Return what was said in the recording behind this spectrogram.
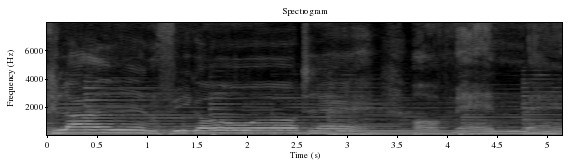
klangen fik overtag Og vandmand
